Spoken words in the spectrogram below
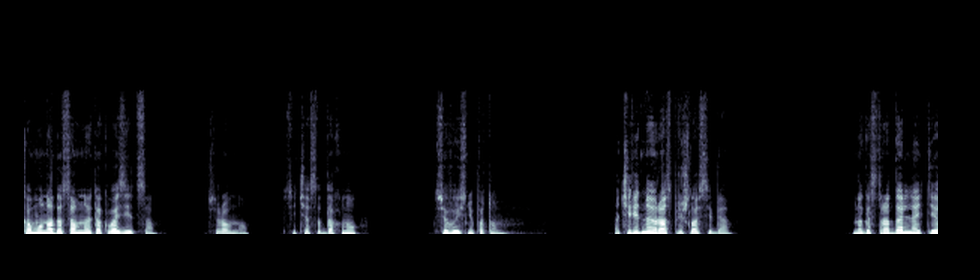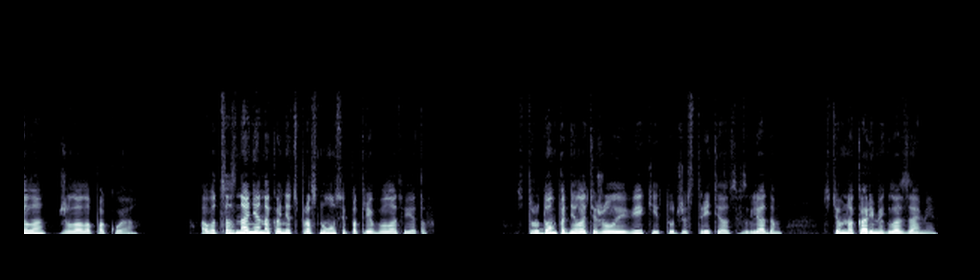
кому надо со мной так возиться? Все равно. Сейчас отдохну. Все выясню потом. Очередной раз пришла в себя. Многострадальное тело желало покоя. А вот сознание наконец проснулось и потребовало ответов. С трудом подняла тяжелые веки и тут же встретилась взглядом с темно-карими глазами,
